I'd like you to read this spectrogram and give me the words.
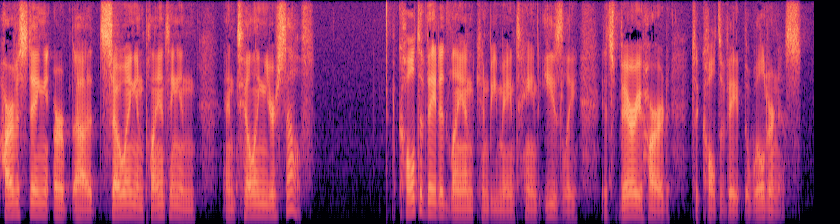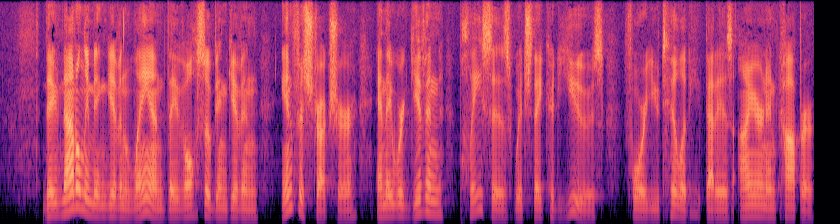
harvesting or uh, sowing and planting and, and tilling yourself. Cultivated land can be maintained easily. It's very hard to cultivate the wilderness. They've not only been given land, they've also been given infrastructure, and they were given places which they could use for utility. That is, iron and copper,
